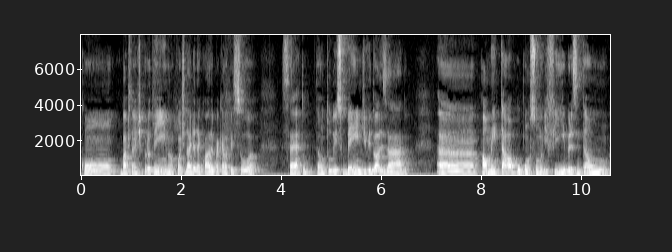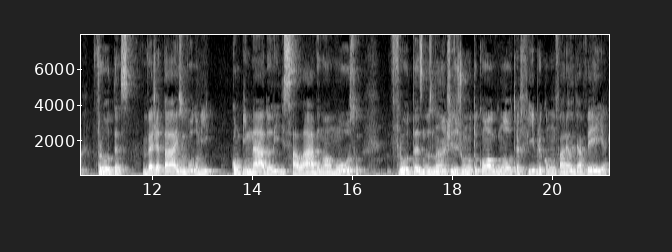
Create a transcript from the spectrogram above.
com bastante proteína, uma quantidade adequada para aquela pessoa, certo? Então, tudo isso bem individualizado. Uh, aumentar o consumo de fibras, então, frutas, vegetais, um volume combinado ali de salada no almoço, frutas nos lanches junto com alguma outra fibra, como um farelo de aveia,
